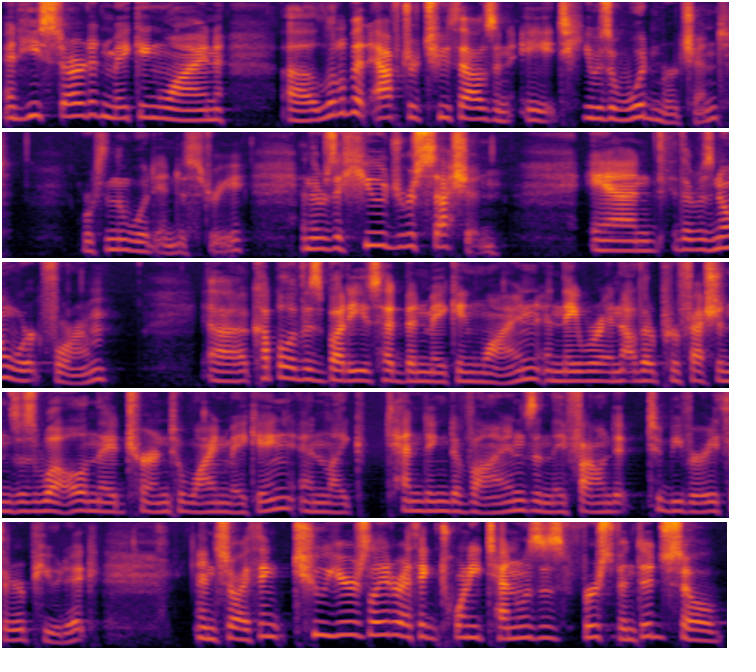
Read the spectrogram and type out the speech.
And he started making wine uh, a little bit after 2008. He was a wood merchant, worked in the wood industry, and there was a huge recession, and there was no work for him uh, a couple of his buddies had been making wine and they were in other professions as well and they'd turned to winemaking and like tending to vines and they found it to be very therapeutic. And so i think two years later i think 2010 was his first vintage so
